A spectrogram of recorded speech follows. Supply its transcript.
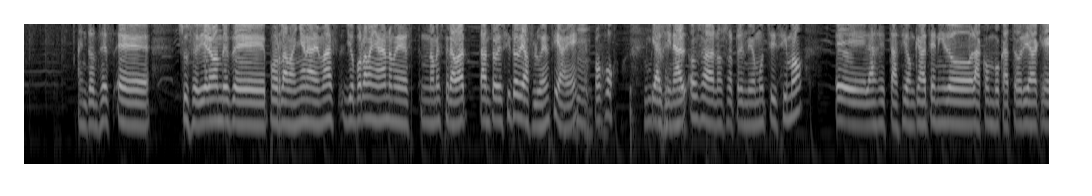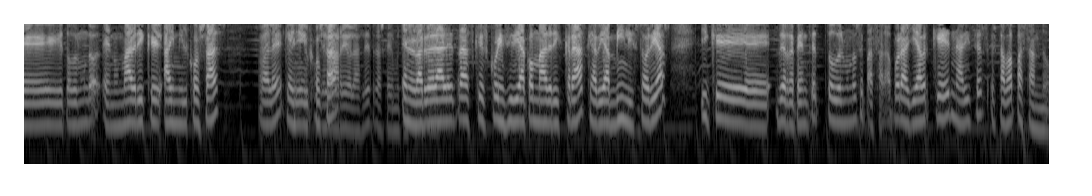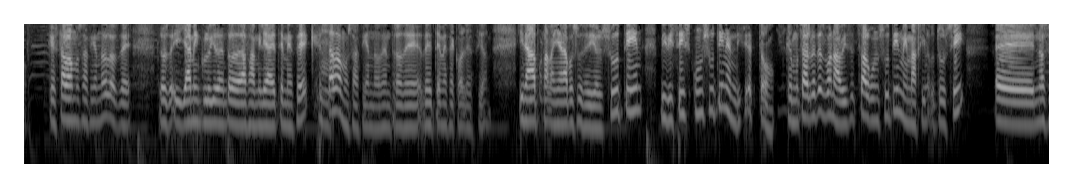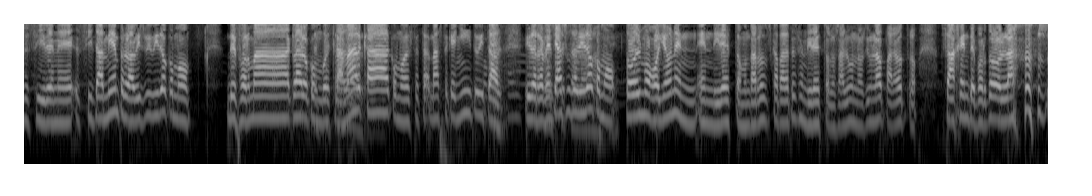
Entonces, eh, sucedieron desde por la mañana, además, yo por la mañana no me, no me esperaba tanto éxito de afluencia, ¿eh? Mm. Ojo. Y al gente. final, o sea, nos sorprendió muchísimo eh, la aceptación que ha tenido la convocatoria, que todo el mundo, en un Madrid que hay mil cosas, ¿vale? Que hay mil El cosas. barrio de las letras, que hay muchas En el barrio de las letras que coincidía con Madrid Craft, que había mil historias y que de repente todo el mundo se pasara por allí a ver qué narices estaba pasando. ¿Qué estábamos haciendo los de, los de- y ya me incluyo dentro de la familia de TMC, qué estábamos haciendo dentro de, de TMC Colección? Y nada, por la mañana pues sucedió el shooting, vivisteis un shooting en directo, que muchas veces, bueno, habéis hecho algún shooting, me imagino, tú sí, eh, no sé si Irene sí también, pero lo habéis vivido como de forma, claro, con vuestra marca, como más pequeñito y tal. Y de repente ha sucedido como Sí. todo el mogollón en, en directo, montar los escaparates en directo, los alumnos de un lado para otro. O sea, gente por todos lados.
